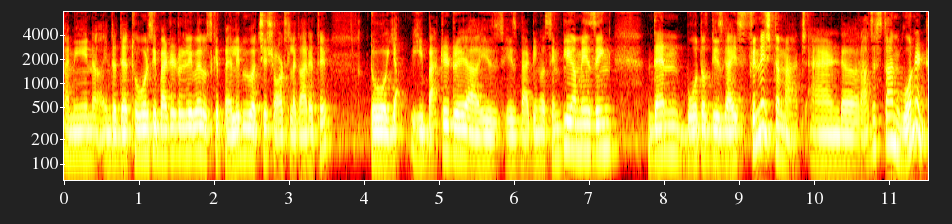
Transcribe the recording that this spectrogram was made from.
I mean in the death overs he batted really well उसके पहले भी वो अच्छे शॉट्स लगा रहे थे। तो yeah he batted his batting was simply amazing then both of this guys finish the match and Rajasthan won it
